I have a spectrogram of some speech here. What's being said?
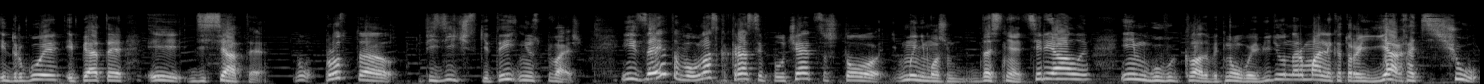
и другое, и пятое, и десятое ну, просто физически ты не успеваешь. И из-за этого у нас как раз и получается, что мы не можем доснять сериалы, я не могу выкладывать новые видео нормальные, которые я хочу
